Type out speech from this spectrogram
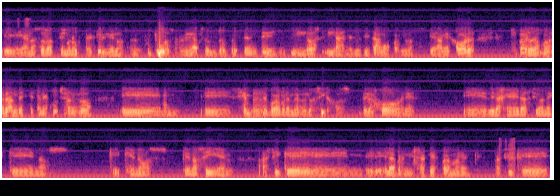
Eh, a nosotros siempre nos puede decir que en el futuro son el absoluto presente y, los y las necesitamos para una sociedad mejor. Y para los más grandes que están escuchando, eh, eh, siempre se puede aprender de los hijos, de los jóvenes, de las generaciones que nos, que nos, que nos siguen. Así que el aprendizaje es permanente. Así que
